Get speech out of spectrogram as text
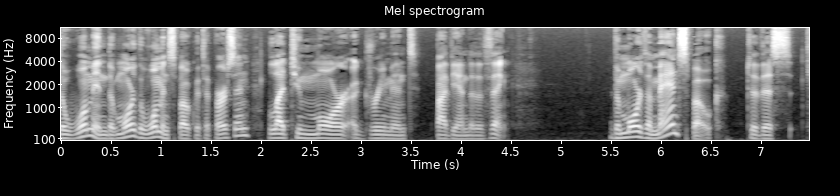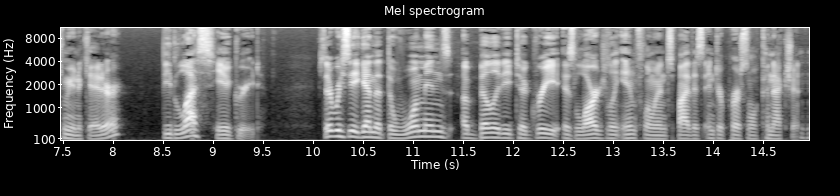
the woman, the more the woman spoke with the person, led to more agreement by the end of the thing. The more the man spoke to this communicator, the less he agreed. So there we see again that the woman's ability to agree is largely influenced by this interpersonal connection,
